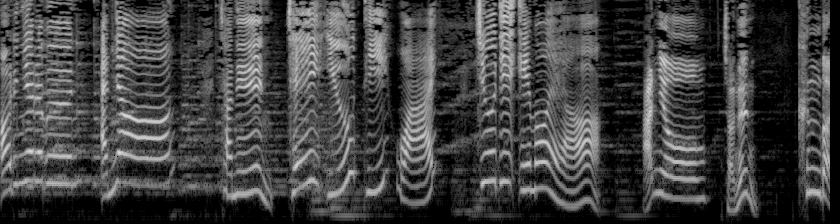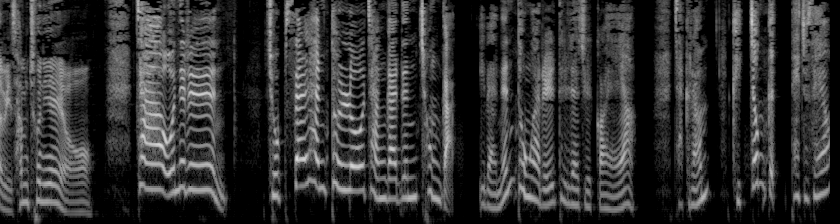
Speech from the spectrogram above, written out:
어린이 여러분 안녕. 저는 J-U-D-Y 주디 이모예요. 안녕. 저는 큰바위 삼촌이에요. 자 오늘은 좁쌀 한 톨로 장가든 총각이라는 동화를 들려줄 거예요. 자 그럼 귀 쫑긋 해주세요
